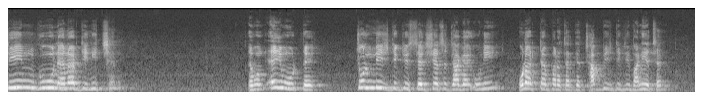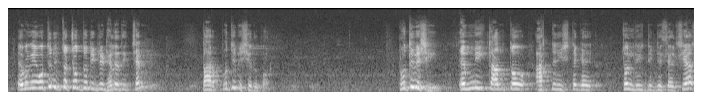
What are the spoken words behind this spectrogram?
তিন গুণ এনার্জি নিচ্ছেন। এবং এই মুহূর্তে চল্লিশ ডিগ্রি সেলসিয়াসের জায়গায় উনি ওনার টেম্পারেচারকে ছাব্বিশ ডিগ্রি বানিয়েছেন এবং এই অতিরিক্ত চোদ্দ ডিগ্রি ঢেলে দিচ্ছেন তার প্রতিবেশীর উপর। প্রতিবেশী এমনি ক্লান্ত আটত্রিশ থেকে চল্লিশ ডিগ্রি সেলসিয়াস,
